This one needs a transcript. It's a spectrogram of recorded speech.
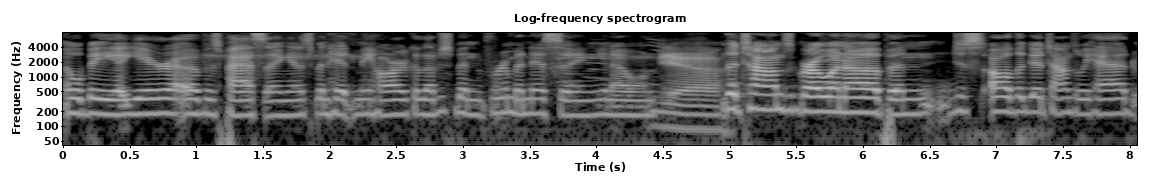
will be a year of his passing, and it's been hitting me hard because I've just been reminiscing, you know, on Yeah. the times growing up and just all the good times we had.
